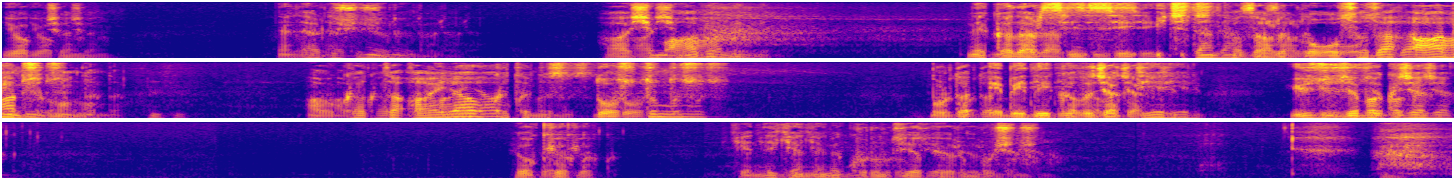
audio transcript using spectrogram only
Yok canım. Neler düşünüyorum böyle. Haşim abim benim. Ne kadar sinsi, içten pazarlıklı olsa da abim sonunda. Avukat da aile avukatımız, dostumuz. Burada ebedi kalacak değilim. Yüz yüze bakacak. Yok yok yok. Kendi kendime kuruntu yapıyorum boşuna.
